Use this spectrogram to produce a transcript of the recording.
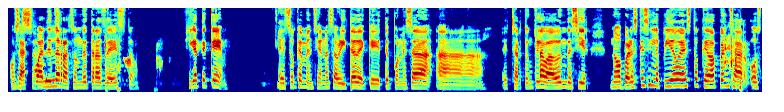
O sea, Exacto. ¿cuál es la razón detrás de esto? Fíjate que eso que mencionas ahorita de que te pones a, a, echarte un clavado en decir, no, pero es que si le pido esto, ¿qué va a pensar? O si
